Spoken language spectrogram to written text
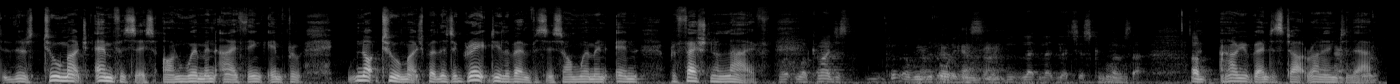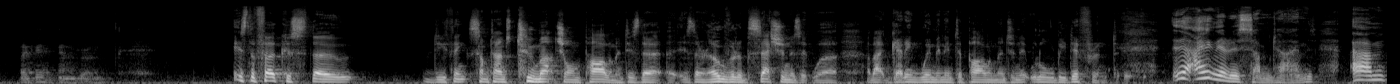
there's too much emphasis on women. I think in not too much, but there's a great deal of emphasis on women in professional life. Well, well can I just? Are we recording this? Let, let, us just compose that. Um, How are you going to start running to that? Okay, camera's running. Is the focus, though, do you think sometimes too much on Parliament? Is there, is there an over obsession, as it were, about getting women into Parliament and it will all be different? I think there is sometimes. Um,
